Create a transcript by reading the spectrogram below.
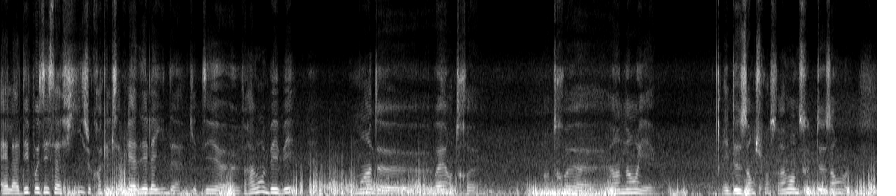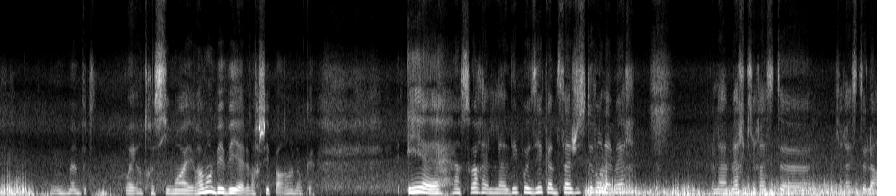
elle a déposé sa fille, je crois qu'elle s'appelait Adélaïde, qui était euh, vraiment bébé, moins de. Ouais, entre, entre euh, un an et, deux ans, je pense, vraiment en dessous de deux ans, euh, même. Ouais, entre six mois et vraiment bébé, elle marchait pas. Hein. Et un soir, elle l'a déposée comme ça, juste devant la mer la euh, qui reste là.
